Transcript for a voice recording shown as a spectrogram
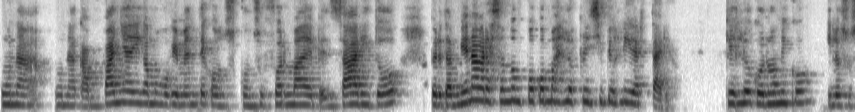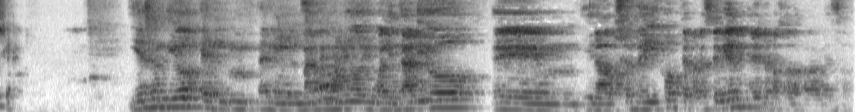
una, una campaña, digamos, obviamente con, con su forma de pensar y todo, pero también abrazando un poco más los principios libertarios, que es lo económico y lo social. Y en ese sentido, el, el matrimonio igualitario eh, y la adopción de hijos, ¿te parece bien? Ahí le paso la palabra a eso.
